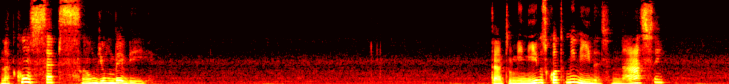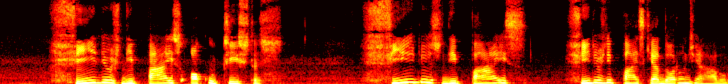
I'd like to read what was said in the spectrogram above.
na concepção de um bebê. Tanto meninos quanto meninas. Nascem filhos de pais ocultistas, filhos de pais filhos de pais que adoram o diabo,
